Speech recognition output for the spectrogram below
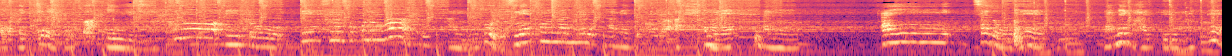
あ入ってない方がい。いんですこの、えー、とベースのところはあのそうですね。そんなにラメとかはああのねあのアイシャドウでラメが入ってるのって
